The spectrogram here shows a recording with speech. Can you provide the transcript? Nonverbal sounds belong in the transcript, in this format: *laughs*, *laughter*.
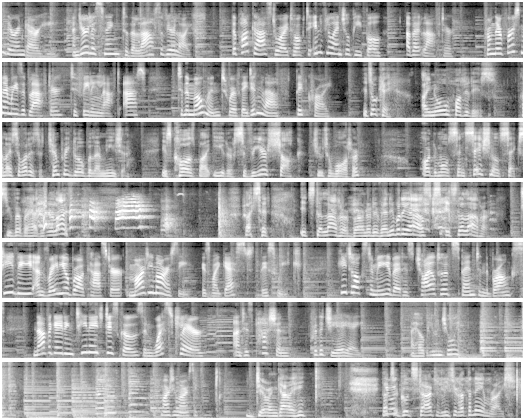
I'm Doireann Garrihy, and you're listening to The Laughs of Your Life, the podcast where I talk to influential people about laughter. From their first memories of laughter to feeling laughed at, to the moment where if they didn't laugh, they'd cry. It's okay. I know what it is. And I said, What is it? Temporary global amnesia is caused by either severe shock due to water or the most sensational sex you've ever had in your life. *laughs* *laughs* I said, It's the latter, Bernard. If anybody asks, it's the latter. TV and radio broadcaster Marty Morrissey is my guest this week. He talks to me about his childhood spent in the Bronx, navigating teenage discos in West Clare, and his passion for the GAA. I hope you enjoy. Marty Morrissey. Doireann Garrihy. *laughs* That's a good start. At least you got the name right.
